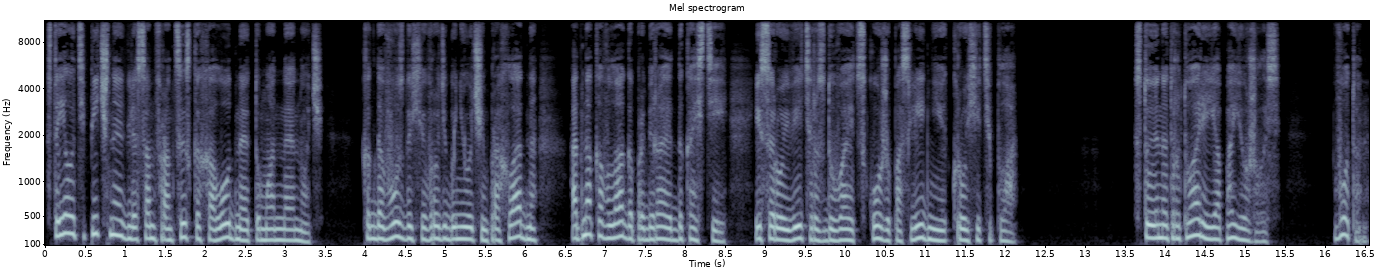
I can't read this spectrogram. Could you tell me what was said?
стояла типичная для Сан-Франциско холодная туманная ночь, когда в воздухе вроде бы не очень прохладно, однако влага пробирает до костей, и сырой ветер сдувает с кожи последние крохи тепла. Стоя на тротуаре, я поежилась. Вот он,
